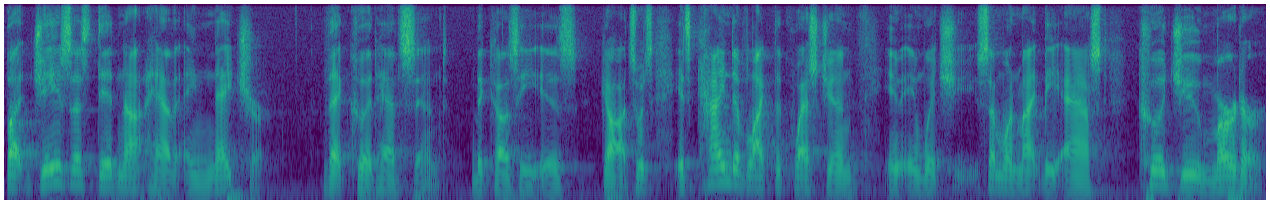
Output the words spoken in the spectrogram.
But Jesus did not have a nature that could have sinned because he is God. So it's, it's kind of like the question in, in which someone might be asked Could you murder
